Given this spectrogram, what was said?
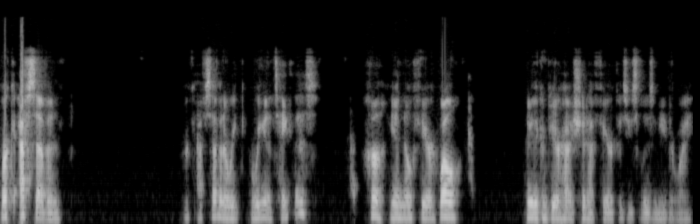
Rook f7. Rook f7. Are we are we gonna take this? Huh. Yeah. No fear. Well, maybe the computer should have fear because he's losing either way.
